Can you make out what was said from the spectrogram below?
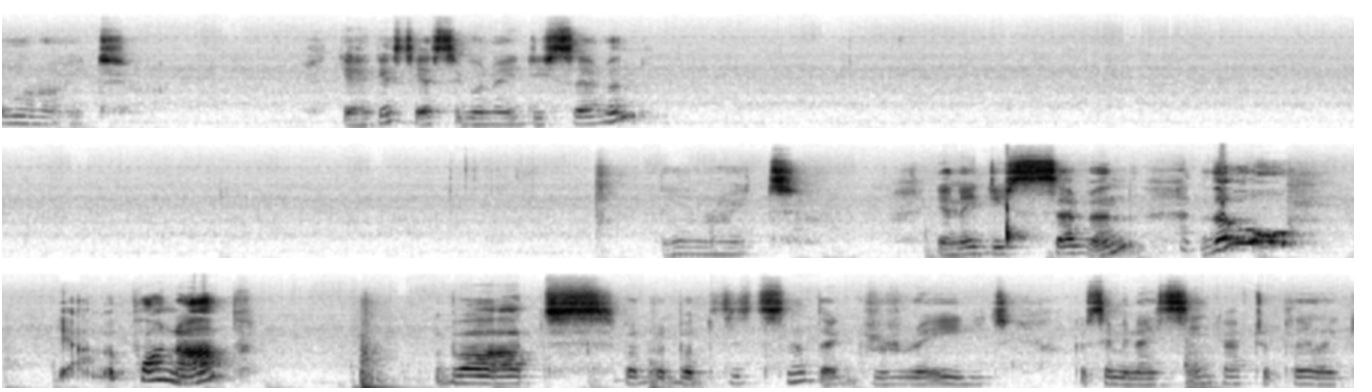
Alright. Yeah, I guess he has to go knight d7. Alright. Yeah, knight d7. Though, yeah, I'm a pawn up. But, but, but, but it's not that great. Because, I mean, I think I have to play like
